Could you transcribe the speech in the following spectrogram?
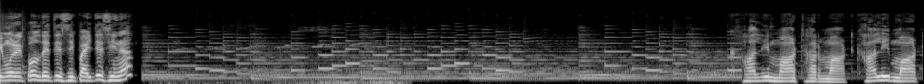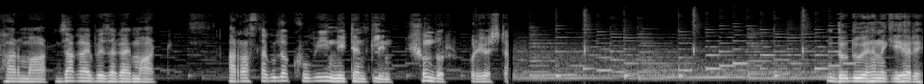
ইমরে কল দিতেছি পাইতেছি না? খালি মাঠ আর মাঠ খালি মাঠ আর মাঠ জায়গায় বে জায়গায় মাঠ। আর রাস্তাগুলো খুবই নিট অ্যান্ড ক্লিন সুন্দর পরিবেশটা। দুদু এখানে কি হরে?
